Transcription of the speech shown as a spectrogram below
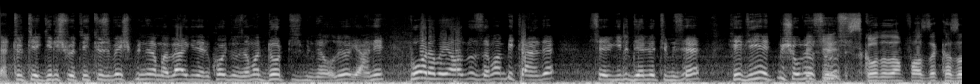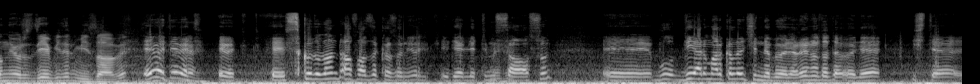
yani Türkiye giriş fiyatı 205 bin lira ama vergileri koyduğun zaman 400 bin lira oluyor. Yani bu arabayı aldığınız zaman bir tane de sevgili devletimize hediye etmiş Peki oluyorsunuz. Skoda'dan fazla kazanıyoruz diyebilir miyiz abi? Evet evet evet. E, Skoda'dan daha fazla kazanıyor devletimiz sağ olsun. E, bu diğer markalar için de böyle. Renault'da da öyle. İşte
